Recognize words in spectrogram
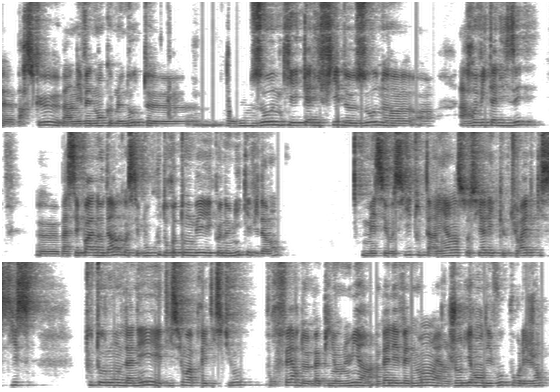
Euh, parce que bah, un événement comme le nôtre, euh, dans une zone qui est qualifiée de zone à revitaliser, euh, bah, c'est pas anodin, quoi. C'est beaucoup de retombées économiques, évidemment, mais c'est aussi tout un lien social et culturel qui se tisse tout au long de l'année, édition après édition, pour faire de Papillon Nuit un, bel événement et un joli rendez-vous pour les gens,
